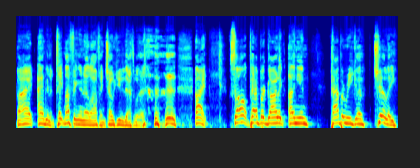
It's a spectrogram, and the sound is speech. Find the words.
All right. I'm going to take my fingernail off and choke you to death with it. all right. Salt, pepper, garlic, onion, paprika, chili,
